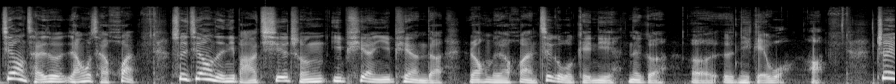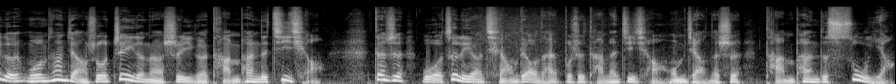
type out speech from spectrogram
这样才就，然后才换。所以这样子，你把它切成一片一片的，然后我们再换。这个我给你，那个呃呃，你给我啊。这个我们常讲说，这个呢是一个谈判的技巧。但是我这里要强调的还不是谈判技巧，我们讲的是谈判的素养。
